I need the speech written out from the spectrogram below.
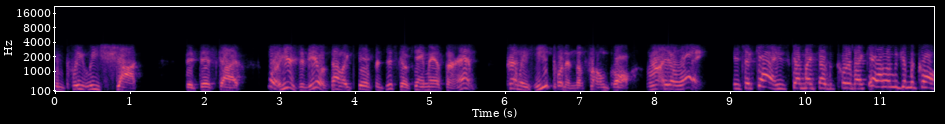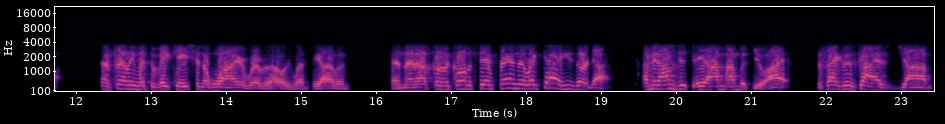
completely shocked that this guy. Well, here's the deal. It's not like San Francisco came after him. Apparently, he put in the phone call right away. He's like, yeah, he's got my type of quarterback. Yeah, let me give him a call. And apparently, went to vacation to Hawaii or wherever the hell he went, the island. And then I put in a call to San Fran. They're like, yeah, he's our guy. I mean, I'm just, I'm, I'm with you. I, the fact that this guy has a job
